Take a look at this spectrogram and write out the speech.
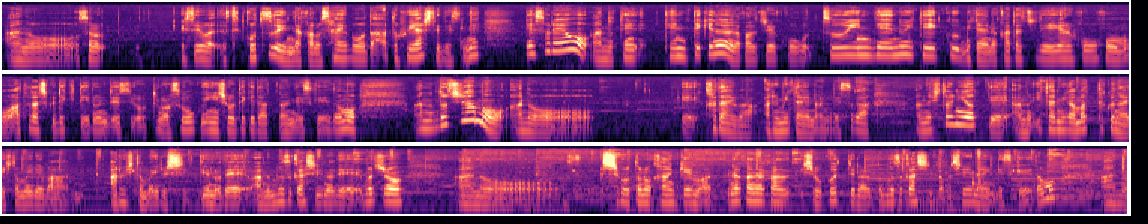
あのその骨髄の中の細胞だと増やしてですね。でそれをあの点滴のような形でこう通院で抜いていくみたいな形でやる方法も新しくできているんですよっていうのがすごく印象的だったんですけれどもあのどちらもあの課題はあるみたいなんですがあの人によってあの痛みが全くない人もいればある人もいるしっていうのであの難しいのでもちろんあの仕事の関係もあってなかなか移植ってなると難しいかもしれないんですけれどもあの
